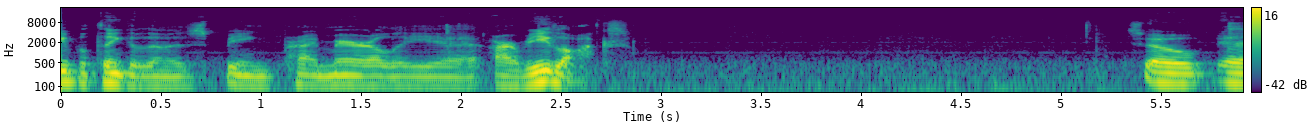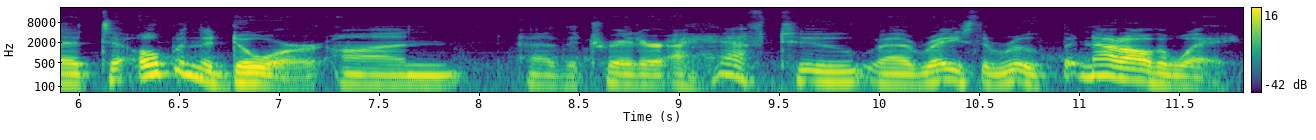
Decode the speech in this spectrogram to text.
people think of them as being primarily uh, RV locks. So uh, to open the door on uh, the trailer, I have to uh, raise the roof, but not all the way.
